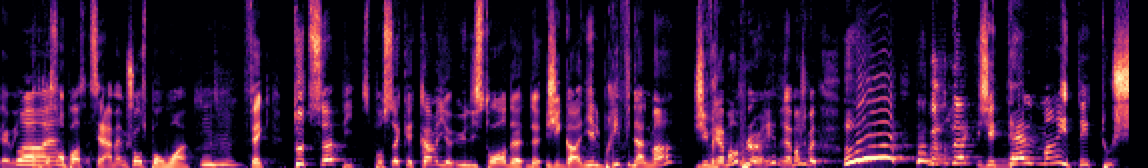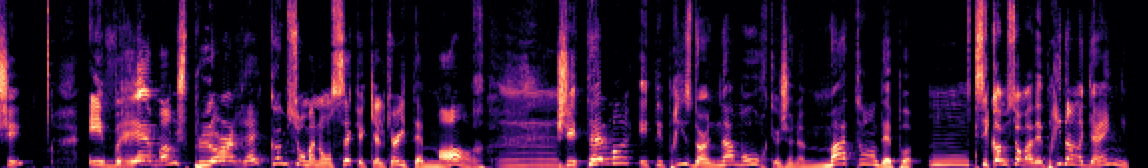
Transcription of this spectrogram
Ben oui. Ouais. Après ça, on passe. C'est la même chose pour moi. Mhm. Fait que tout ça, puis c'est pour ça que quand il y a eu l'histoire de, de- j'ai gagné le prix finalement, j'ai vraiment pleuré, vraiment, j'ai fait ah! J'ai tellement été touchée. Et vraiment, je pleurais comme si on m'annonçait que quelqu'un était mort. J'ai tellement été prise d'un amour que je ne m'attendais pas. Mhm. C'est comme si on m'avait pris dans la gang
